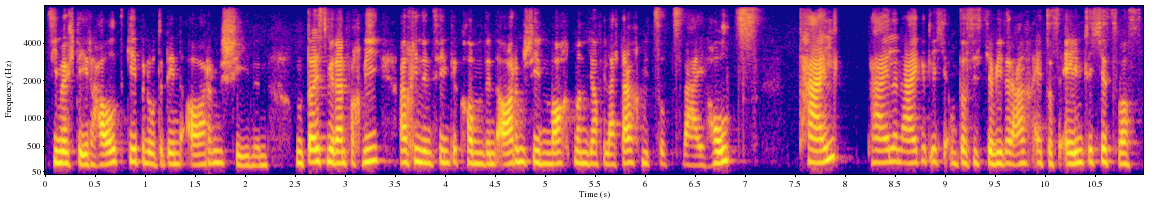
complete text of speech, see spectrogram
sie möchte ihr Halt geben oder den Armschienen. Und da ist mir einfach wie auch in den Sinn gekommen, den Armschienen macht man ja vielleicht auch mit so zwei Holzteilen eigentlich. Und das ist ja wieder auch etwas Ähnliches, was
